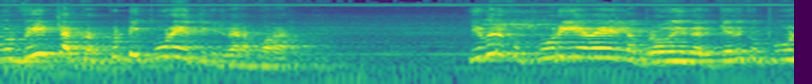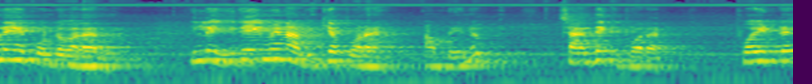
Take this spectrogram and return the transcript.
ஒரு வீட்டில் இருக்கிற குட்டி பூனையை தூக்கிட்டு வர போகிறார் இவருக்கு புரியவே இல்லை புரோகிதருக்கு எதுக்கு பூனையை கொண்டு வராரு? இல்லை இதையுமே நான் விற்க போகிறேன் அப்படின்னு சந்தைக்கு போகிறார் போயிட்டு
